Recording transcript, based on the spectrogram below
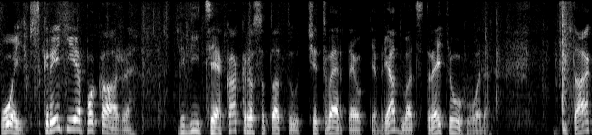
Ой, вскриття покаже. Дивіться, яка красота тут. 4 октября 23 года. І так.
